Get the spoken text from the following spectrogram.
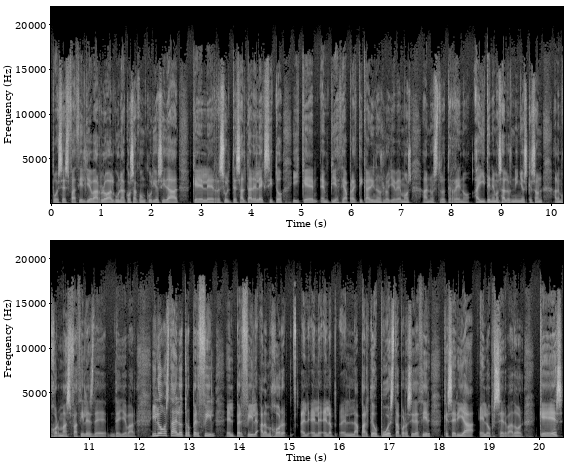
pues es fácil llevarlo a alguna cosa con curiosidad, que le resulte saltar el éxito y que empiece a practicar y nos lo lleve a nuestro terreno. Ahí tenemos a los niños que son a lo mejor más fáciles de, llevar. Y luego está el otro perfil, el perfil a lo mejor la parte opuesta, por así decir, que sería el observador, que es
